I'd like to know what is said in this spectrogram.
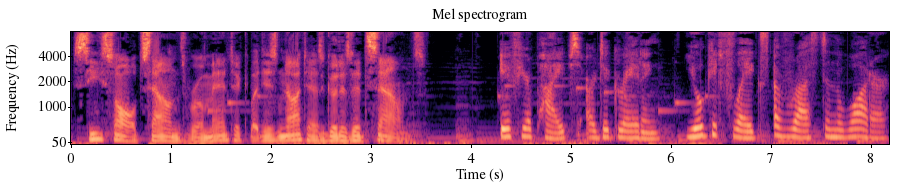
Sea salt sounds romantic but is not as good as it sounds. If your pipes are degrading, you'll get flakes of rust in the water.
